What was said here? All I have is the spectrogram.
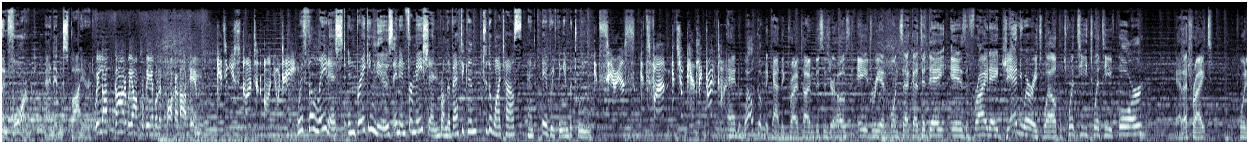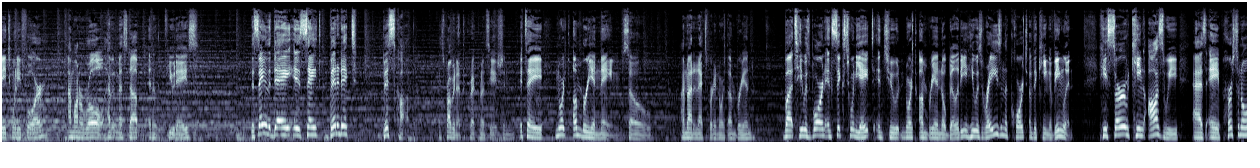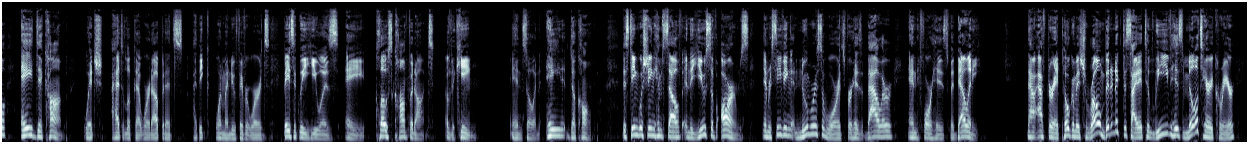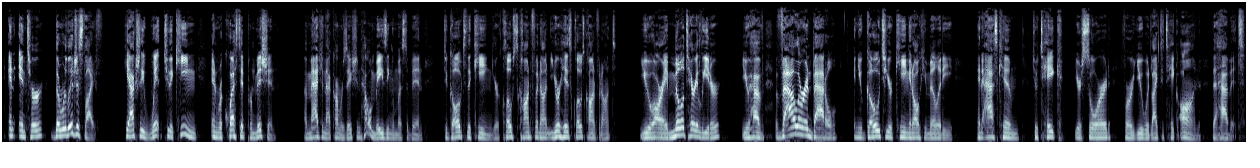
you informed and inspired. We love God, we ought to be able to talk about Him. Getting you started on your day. With the latest in breaking news and information from the Vatican to the White House and everything in between. It's serious, it's fun, it's your Catholic Drive Time. And welcome to Catholic Drive Time. This is your host, Adrian Fonseca. Today is Friday, January 12th, 2024. Yeah, that's right, 2024. I'm on a roll, haven't messed up in a few days. The saint of the day is Saint Benedict Biscop. That's probably not the correct pronunciation. It's a Northumbrian name, so I'm not an expert in Northumbrian. But he was born in 628 into Northumbrian nobility. And he was raised in the court of the King of England. He served King Oswy as a personal aide de camp, which I had to look that word up, and it's, I think, one of my new favorite words. Basically, he was a close confidant of the king and so an aide de camp, distinguishing himself in the use of arms and receiving numerous awards for his valor and for his fidelity. Now, after a pilgrimage to Rome, Benedict decided to leave his military career and enter the religious life. He actually went to the king and requested permission. Imagine that conversation. How amazing it must have been to go up to the king, your close confidant, you're his close confidant. You are a military leader you have valor in battle, and you go to your king in all humility and ask him to take your sword, for you would like to take on the habit.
